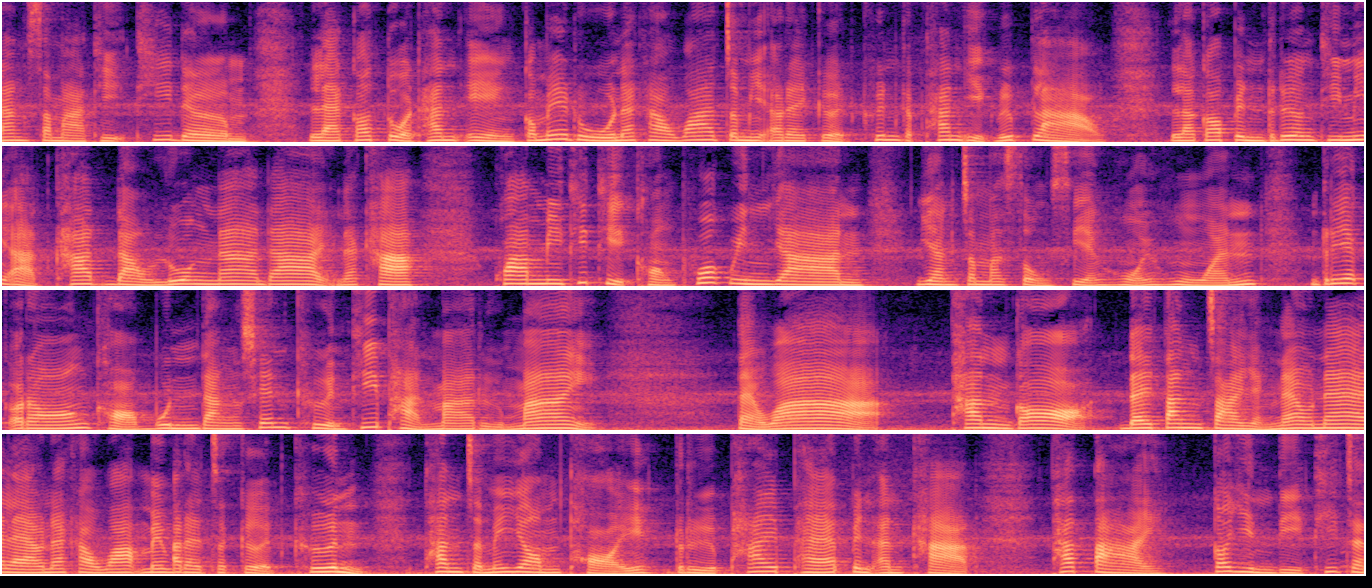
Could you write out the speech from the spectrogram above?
นั่งสมาธิที่เดิม และก็ตัวท่านเองก็ไม่รู้นะคะว่าจะมีอะไรเกิดขึ้นกับท่านอีกหรือเปล่า แล้วก็เป็นเรื่องที่มิอาจคาดเดาล่วงหน้าได้นะคะความมีทิฏฐิของพวกวิญญาณ ยังจะมาส่งเสียงโหยหวน เรียกร้องขอบุญดังเช่นคืนที่ผ่านมาหรือไม่ แต่ว่าท่านก็ได้ตั้งใจอย่างแน่วแน่แล้วนะคะว่าไม่ว่าอะไรจะเกิดขึ้น ท่านจะไม่ยอมถอยหรือพ่ายแพ้เป็นอันขาด ถ้าตายก็ยินดีที่จะ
